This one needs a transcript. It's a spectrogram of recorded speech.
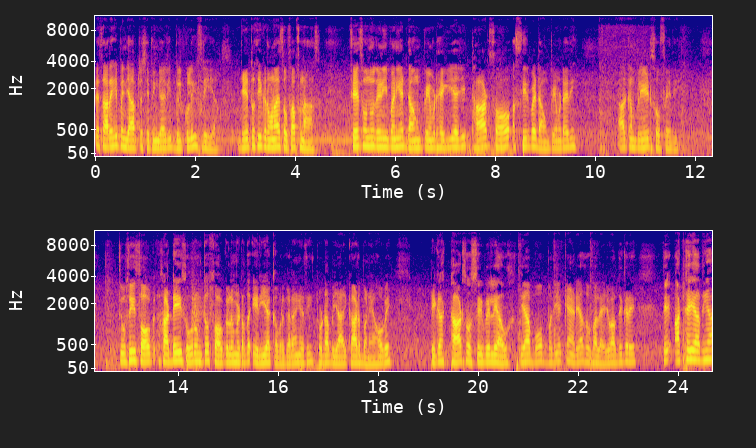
ਤੇ ਸਾਰੇ ਹੀ ਪੰਜਾਬ 'ਚ ਸ਼ਿਪਿੰਗ ਹੈ ਜਿਹੜੀ ਬਿਲਕੁਲ ਹੀ ਫ੍ਰੀ ਆ। ਜੇ ਤੁਸੀਂ ਕਰਾਉਣਾ ਹੈ ਸੋਫਾ ਫਾਈਨਾਂਸ ਫਿਰ ਤੁਹਾਨੂੰ ਦੇਣੀ ਪੈਣੀ ਹੈ ਡਾਊਨ ਪੇਮੈਂਟ ਹੈਗੀ ਹੈ ਜੀ 6880 ਰੁਪਏ ਡਾਊਨ ਪੇਮੈਂਟ ਹੈ ਇਹਦੀ, ਆ ਕੰਪਲੀਟ ਸੋਫੇ ਦੀ। ਤੁਸੀਂ 100 ਸਾਡੇ ਸ਼ੋਰੂਮ ਤੋਂ 100 ਕਿਲੋਮੀਟਰ ਦਾ ਏਰੀਆ ਕਵਰ ਕਰਾਂਗੇ ਅਸੀਂ, ਤੁਹਾਡਾ ਬਜਾਜ ਕਾਰਡ ਬਣਿਆ ਹੋਵੇ। ਠੀਕ ਆ 6880 ਰੁਪਏ ਲਿਆਓ, ਤੇ ਆ ਬਹੁਤ ਵਧੀਆ ਘੈਂਟ ਆ ਸੋਫਾ ਲੈ ਜਾਓ ਆਪਦੇ ਘਰੇ, ਤੇ 8000 ਦੀਆਂ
